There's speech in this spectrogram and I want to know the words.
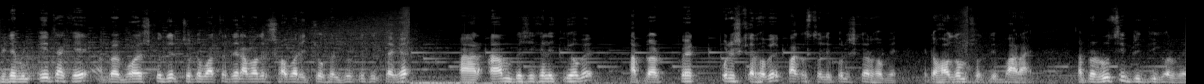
ভিটামিন এ থাকে, আপনার বয়স্কদের, ছোট বাচ্চাদের, আমাদের সবারই চোখের জ্যোতি ঠিক থাকে। আর আম বেশি খেলে কি হবে? আপনার পেট পরিষ্কার হবে, পাকস্থলী পরিষ্কার হবে, এটা হজম শক্তি বাড়ায়। আপনার রুচি বৃদ্ধি করবে।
